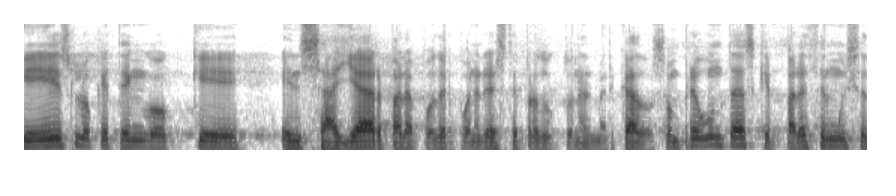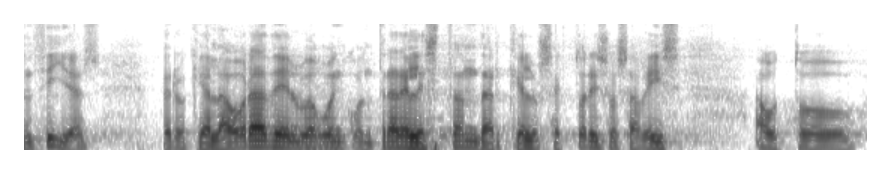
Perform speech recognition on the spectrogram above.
¿qué es lo que tengo que ensayar para poder poner este producto en el mercado? Son preguntas que parecen muy sencillas, pero que a la hora de luego encontrar el estándar que los sectores os habéis auto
